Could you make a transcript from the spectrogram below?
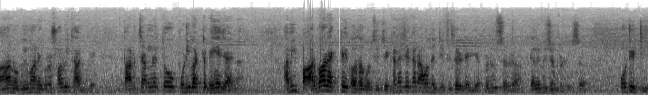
মান, অভিমান এগুলো সবই থাকবে। তার জন্য তো পরিবারটা ভেঙে যায় না। আমি বারবার একটাই কথা বলছি, যেখানে যেখানে আমাদের ডিফিকাল্ট এরিয়া প্রডিউসাররা টেলিভিশন প্রডিউসার ওটিটি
